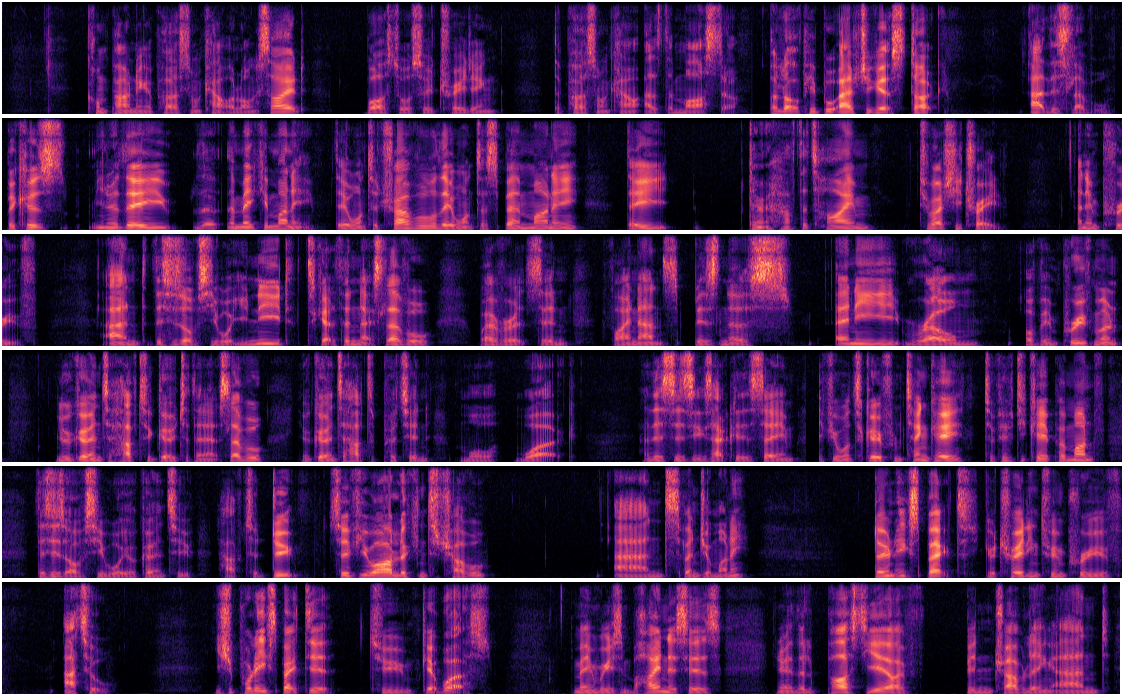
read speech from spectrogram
compounding a personal account alongside, whilst also trading the personal account as the master. A lot of people actually get stuck at this level because you know they they're making money. They want to travel, they want to spend money. They don't have the time to actually trade and improve. And this is obviously what you need to get to the next level, whether it's in finance, business, any realm of improvement, you're going to have to go to the next level. You're going to have to put in more work. And this is exactly the same. If you want to go from 10k to 50k per month, this is obviously what you're going to have to do. So if you are looking to travel and spend your money, don't expect your trading to improve at all. You should probably expect it to get worse the main reason behind this is, you know, the past year I've been traveling and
